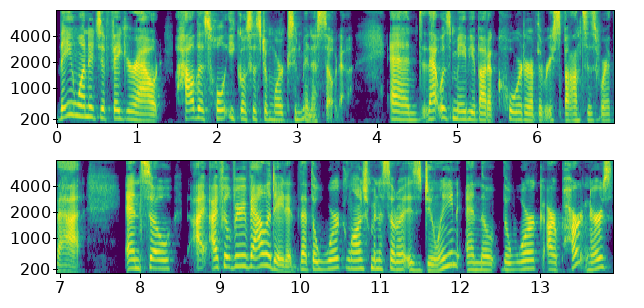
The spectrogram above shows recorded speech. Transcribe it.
They wanted to figure out how this whole ecosystem works in Minnesota. And that was maybe about a quarter of the responses were that. And so I, I, feel very validated that the work Launch Minnesota is doing and the, the work our partners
